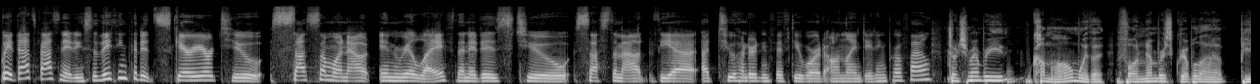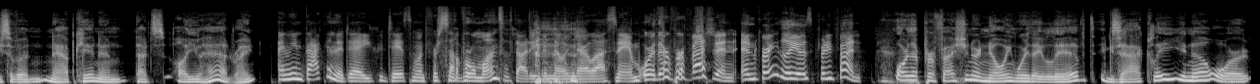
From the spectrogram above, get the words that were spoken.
Wait, that's fascinating. So they think that it's scarier to suss someone out in real life than it is to suss them out via a 250 word online dating profile? Don't you remember you come home with a phone number scribbled on a piece of a napkin and that's all you had, right? I mean, back in the day, you could date someone for several months without even knowing their last name or their profession. And frankly, it was pretty fun. Or their profession or knowing where they lived exactly, you know, or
